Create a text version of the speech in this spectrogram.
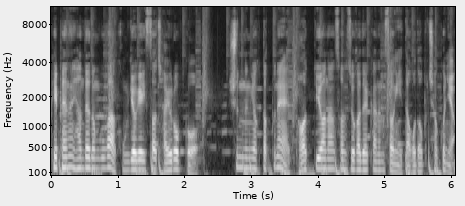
피펜은 현대농구가 공격에 있어 자유롭고 슛 능력 덕분에 더 뛰어난 선수가 될 가능성이 있다고 덧붙였군요.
